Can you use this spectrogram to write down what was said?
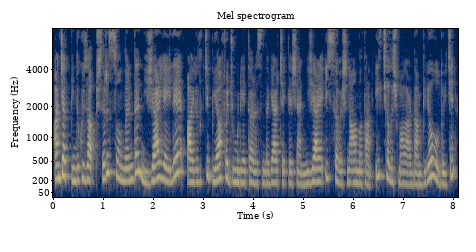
Ancak 1960'ların sonlarında Nijerya ile ayrılıkçı Biafra Cumhuriyeti arasında gerçekleşen Nijerya İç Savaşı'nı anlatan ilk çalışmalardan biri olduğu için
